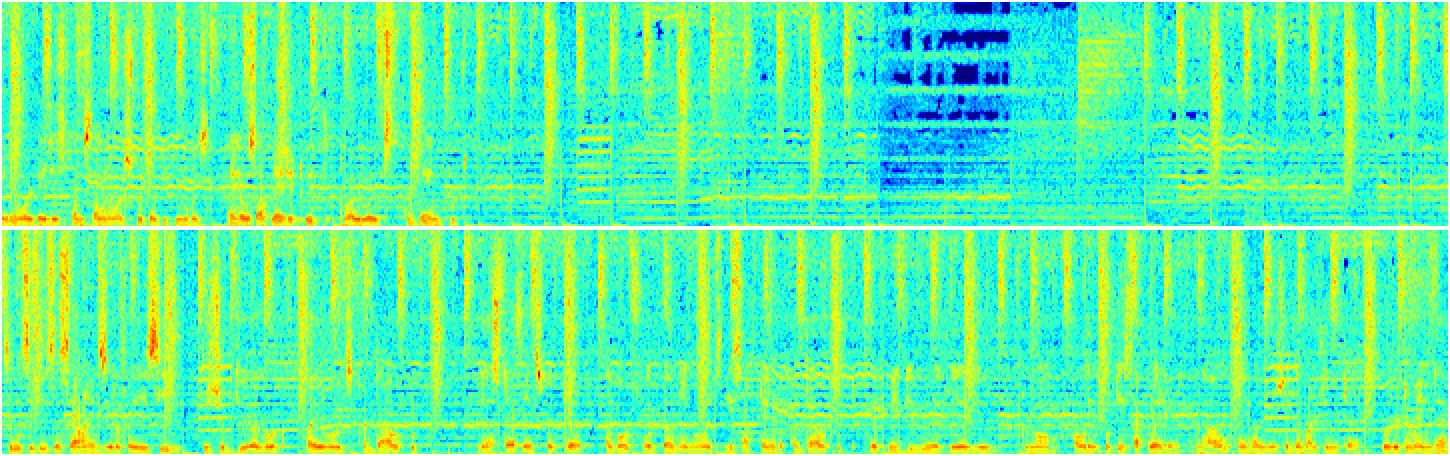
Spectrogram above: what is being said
any voltages from 7 volts to 35 volts, I have supplied it with 12 volts at the input. Since it is a 7805 IC, it should give about 5 volts at the output. Just as expected, about 4.9 volts is obtained at the output. Let me give you a clear view to know how input is applied and how I have used the multimeter to determine the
